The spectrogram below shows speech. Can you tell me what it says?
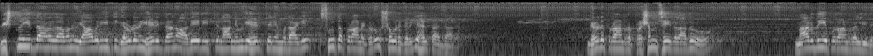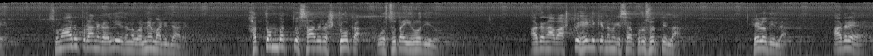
ವಿಷ್ಣು ಇದ್ದಾನಲ್ಲ, ಅವನು ಯಾವ ರೀತಿ ಗರುಡನಿಗೆ ಹೇಳಿದ್ದಾನೋ ಅದೇ ರೀತಿ ನಾನು ನಿಮಗೆ ಹೇಳ್ತೇನೆ ಎಂಬುದಾಗಿ ಸೂತ ಪುರಾಣಿಕರು ಶೌನಕರಿಗೆ ಹೇಳ್ತಾ ಇದ್ದಾರೆ. ಗರುಡ ಪುರಾಣದ ಪ್ರಶಂಸೆ ಇದಲ್ಲ, ಅದು ನಾರದೀಯ ಪುರಾಣದಲ್ಲಿದೆ. ಸುಮಾರು ಪುರಾಣಗಳಲ್ಲಿ ಇದನ್ನು ವರ್ಣನೆ ಮಾಡಿದ್ದಾರೆ. ಹತ್ತೊಂಬತ್ತು ಸಾವಿರ ಶ್ಲೋಕ ವಸ್ತುತ ಇರೋದು ಇದು ಆದರೆ ನಾವು ಅಷ್ಟು ಹೇಳಲಿಕ್ಕೆ ನಮಗೆ ಸಹ ಪುರುಸೊತ್ತಿಲ್ಲ ಹೇಳೋದಿಲ್ಲ. ಆದರೆ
